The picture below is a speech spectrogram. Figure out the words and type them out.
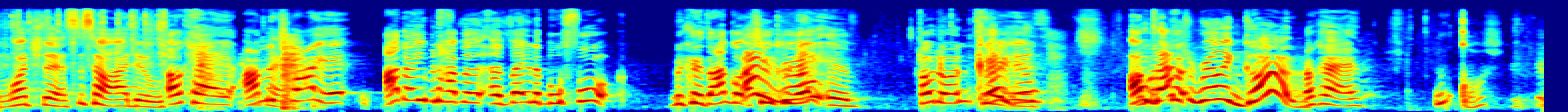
Watch this. This is how I do. Okay, I'm gonna try it. I don't even have an available fork because I got too creative. Hold on. Here it is. Oh, that's put... really good. Okay. Oh gosh.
